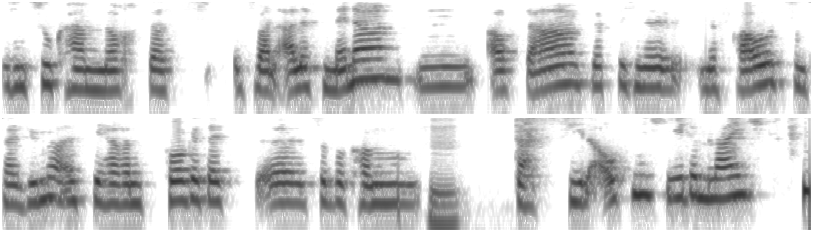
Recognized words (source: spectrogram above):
Hinzu kam noch, dass es waren alles Männer, hm, auch da plötzlich eine, eine Frau, zum Teil jünger als die Herren, vorgesetzt äh, zu bekommen. Mhm das fiel auch nicht jedem leicht.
